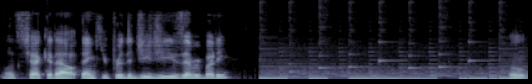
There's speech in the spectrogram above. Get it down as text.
Let's check it out. Thank you for the GGs, everybody. Oh,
